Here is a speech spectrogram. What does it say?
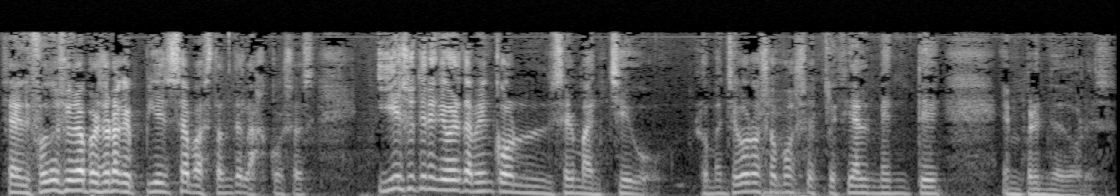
o sea, en el fondo soy una persona que piensa bastante las cosas. Y eso tiene que ver también con ser manchego. Los manchegos no somos especialmente emprendedores.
